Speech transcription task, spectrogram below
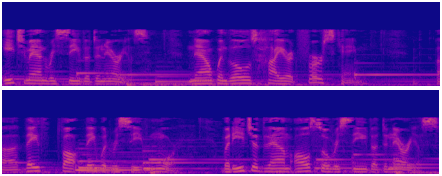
each man received a denarius. Now, when those hired first came, uh, they thought they would receive more. But each of them also received a denarius.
